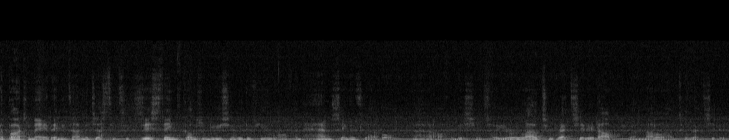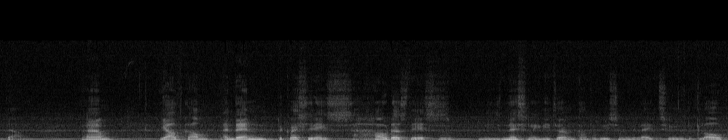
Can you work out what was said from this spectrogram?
a party may at any time adjust its existing contribution with a view of enhancing its level uh, of ambition. So you're allowed to ratchet it up, you're not allowed to ratchet it down. Um, the outcome, and then the question is, how does this nationally determined contribution relate to the globe?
